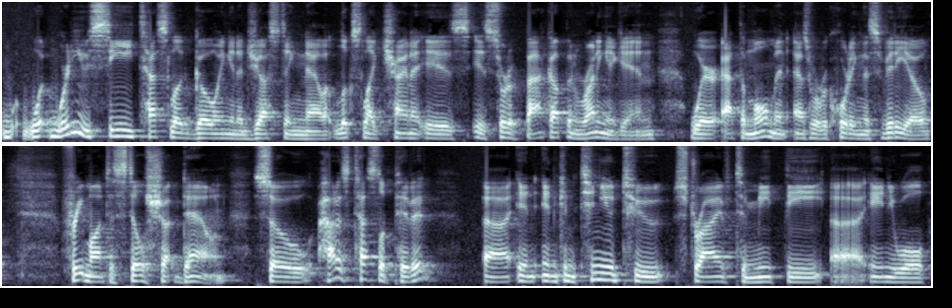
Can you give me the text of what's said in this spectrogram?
where do you see Tesla going and adjusting now? It looks like China is is sort of back up and running again, where at the moment, as we're recording this video, Fremont is still shut down. So how does Tesla pivot uh, and, and continue to strive to meet the uh, annual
